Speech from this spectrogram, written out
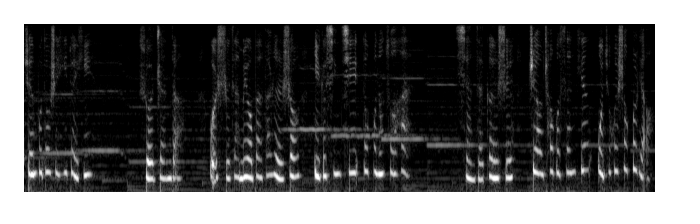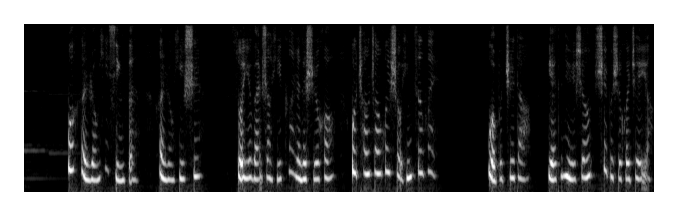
全部都是一对一。说真的，我实在没有办法忍受一个星期都不能做爱，现在更是只要超过三天，我就会受不了。我很容易兴奋。很容易湿，所以晚上一个人的时候，我常常会手淫自慰。我不知道别的女生是不是会这样，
